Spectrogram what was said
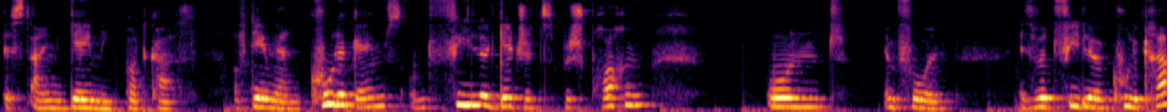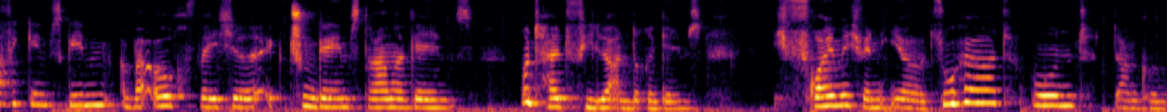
ist ein Gaming-Podcast, auf dem werden coole Games und viele Gadgets besprochen und empfohlen. Es wird viele coole Grafik-Games geben, aber auch welche Action-Games, Drama-Games und halt viele andere Games. Ich freue mich, wenn ihr zuhört und danke.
